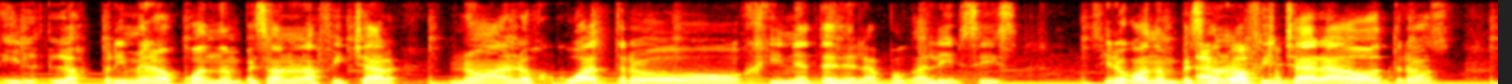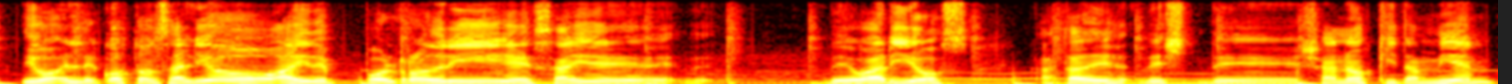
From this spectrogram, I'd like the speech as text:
Y los primeros, cuando empezaron a fichar, no a los cuatro jinetes del apocalipsis, sino cuando empezaron a, fichar a otros. Digo, el de Coston salió, hay de Paul Rodríguez, hay de, de, de varios, hasta de, de, de Janowski también.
